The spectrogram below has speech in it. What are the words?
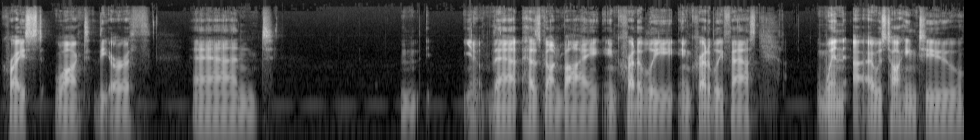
Christ walked the earth, and you know that has gone by incredibly, incredibly fast. When I was talking to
